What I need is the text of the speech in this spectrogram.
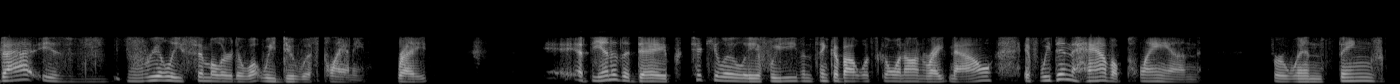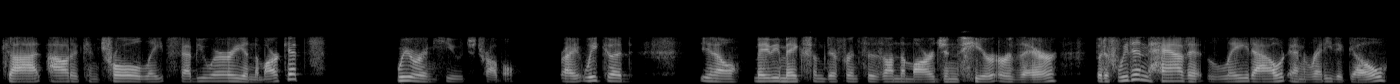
that is really similar to what we do with planning, right? At the end of the day, particularly if we even think about what's going on right now, if we didn't have a plan for when things got out of control late February in the markets, we were in huge trouble, right? We could, you know, maybe make some differences on the margins here or there, but if we didn't have it laid out and ready to go,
